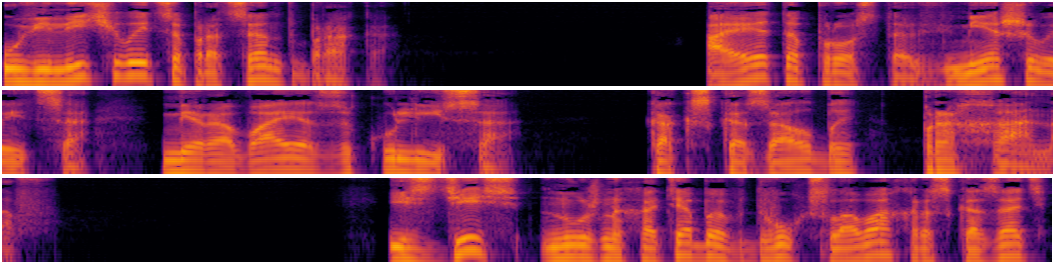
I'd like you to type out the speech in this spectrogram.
увеличивается процент брака. А это просто вмешивается мировая закулиса, как сказал бы Проханов. И здесь нужно хотя бы в двух словах рассказать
